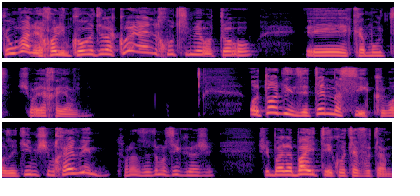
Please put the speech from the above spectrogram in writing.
כמובן, הוא יכול למכור את זה לכהן, חוץ מאותו אה, כמות שהוא היה חייב. אותו דין זה תן מסיק, כלומר זה תים שהם חייבים, כלומר זה תן מסיק שבעל הבית כותב אותם,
